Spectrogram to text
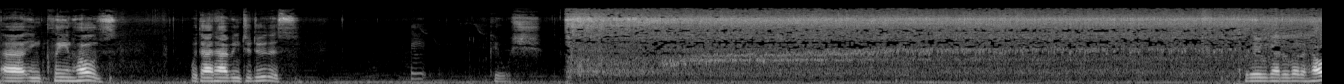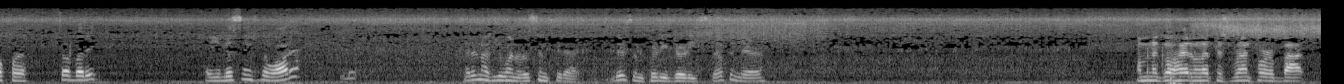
uh, and clean hose without having to do this. Okay, whoosh. Today we got a little helper. What's up, buddy? Are you listening to the water? I don't know if you want to listen to that. There's some pretty dirty stuff in there. I'm going to go ahead and let this run for about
